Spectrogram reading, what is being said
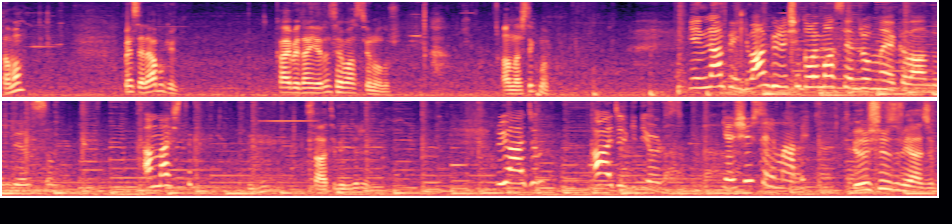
Tamam? Mesela bugün. Kaybeden yarın Sebastian olur. Anlaştık mı? Yenilen pehlivan güreşe doymaz sendromuna yakalandım diyorsun. Anlaştık. Saati bildiririm. Rüyacığım, acil gidiyoruz. Görüşürüz Selim abi. Görüşürüz Rüyacığım.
